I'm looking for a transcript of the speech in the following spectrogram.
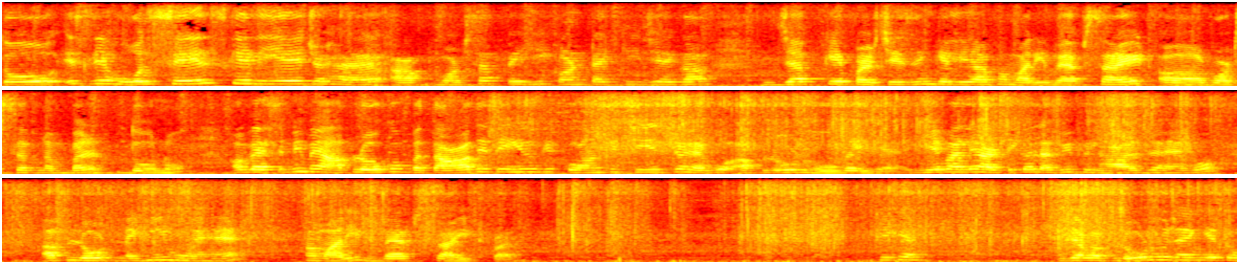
तो इसलिए होलसेल्स के लिए जो है आप व्हाट्सएप पे ही कांटेक्ट कीजिएगा जबकि परचेजिंग के लिए आप हमारी वेबसाइट और व्हाट्सएप नंबर दोनों। और वैसे भी मैं आप लोगों को बता देती हूँ कि कौन सी चीज़ जो है वो अपलोड हो गई है। ये वाले आर्टिकल अभी फ़िलहाल जो है वो अपलोड नहीं हुए हैं हमारी वेबसाइट पर। ठीक है? जब अपलोड हो जाएँगे तो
